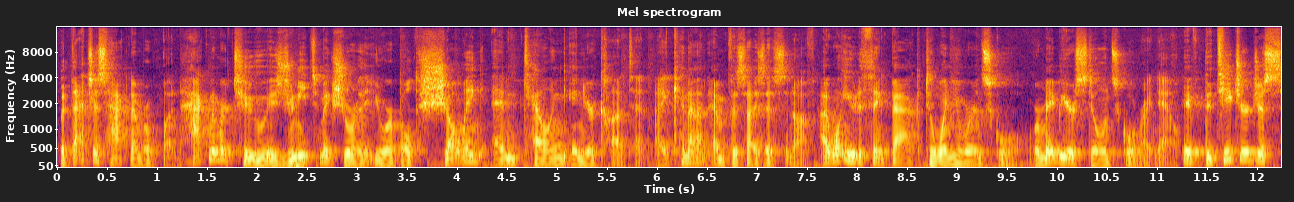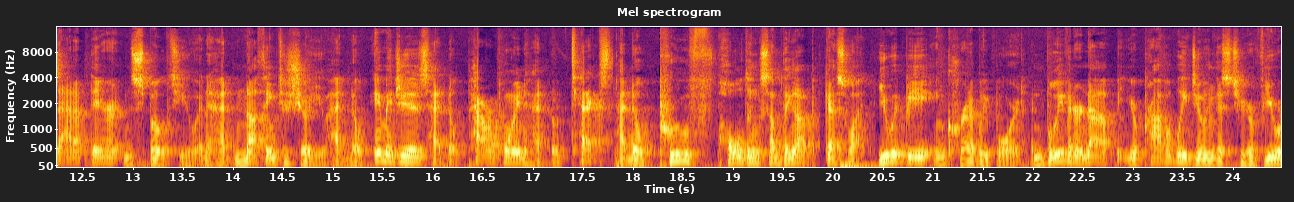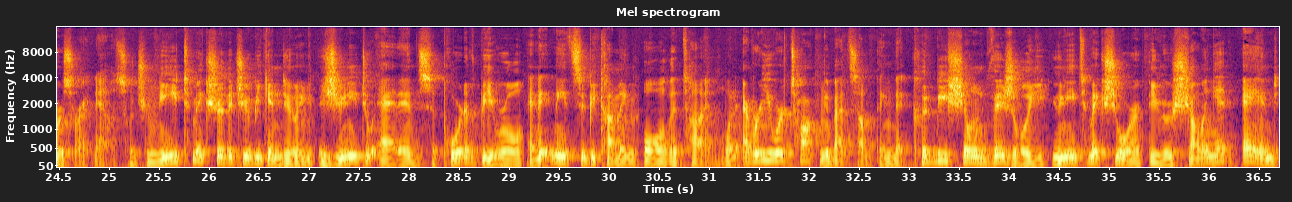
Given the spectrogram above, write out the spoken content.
But that's just hack number one. Hack number two is you need to make sure that you are both showing and telling in your content. I cannot emphasize this enough. I want you to think back to when you were in school, or maybe you're still in school right now. If the teacher just sat up there and spoke to you and had nothing to show you, had no images, had no PowerPoint, had no text, had no proof holding something up, guess what? You would be incredibly bored. And believe it or not, but you're probably doing this to your viewers right now. So what you need to make sure that you begin doing is you need to add in supportive B-roll and it needs to be coming all the time. Whenever you are talking about something that could be shown visually, you need to make sure that you're showing it and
